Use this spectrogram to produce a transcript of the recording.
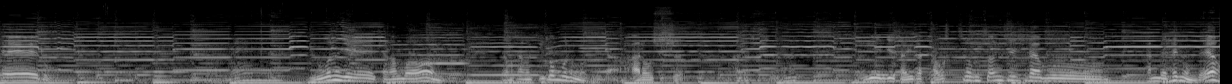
페루. 그다음에 요거는 이제 제가 한번 영상을 찍어보는 겁니다. 아로스, 아로스. 이게 이제 저희가 다우스트롬 선셋이라고 판매를 했는데요.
